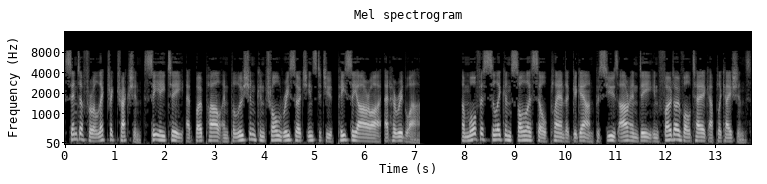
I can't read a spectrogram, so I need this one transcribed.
Centre for Electric Traction at Bhopal and Pollution Control Research Institute at Haridwar. Amorphous silicon solar cell plant at Gurgaon pursues R&D in photovoltaic applications.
